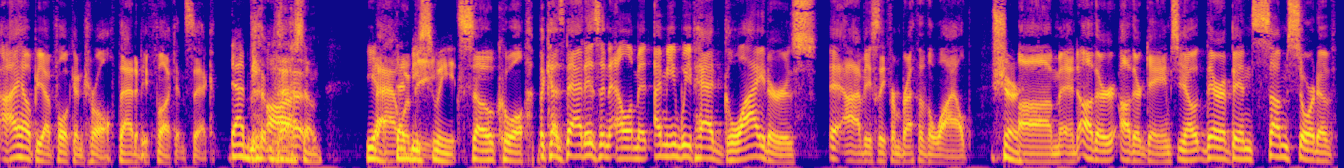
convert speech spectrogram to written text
I hope you have full control. That'd be fucking sick. that'd be awesome. Yeah, that that'd would be, sweet. So cool because that is an element. I mean, we've had gliders, eh, obviously from Breath of the Wild, Sure. um, and other other games. You know, there have been some sort of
